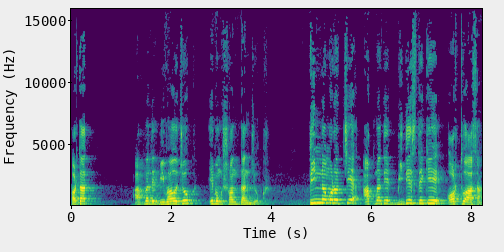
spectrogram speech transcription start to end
অর্থাৎ আপনাদের বিবাহ যোগ এবং সন্তান যোগ। তিন নম্বর হচ্ছে আপনাদের বিদেশ থেকে অর্থ আসা।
